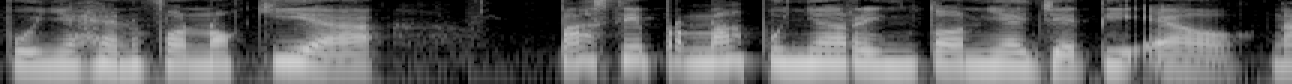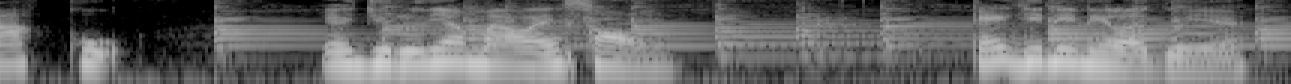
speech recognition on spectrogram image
punya handphone Nokia pasti pernah punya ringtone-nya JTL ngaku yang judulnya My Song. Kayak gini nih lagunya.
